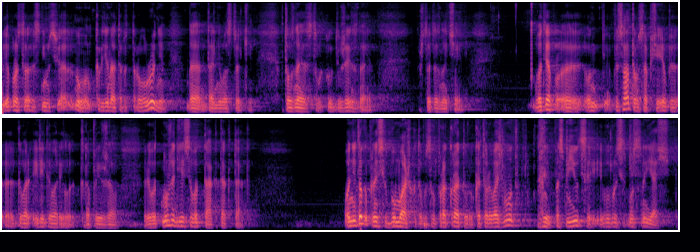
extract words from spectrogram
я просто с ним связан, ну, он координатор второго уровня на Дальнем Востоке, кто знает структуру движения, знает, что это означает. Вот я, э, он писал там сообщение э, или говорил, когда приезжал, говорил, вот нужно действовать вот так, так, так. Он не только приносил бумажку, допустим, в прокуратуру, которую возьмут, посмеются и выбросят в мусорный ящик.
